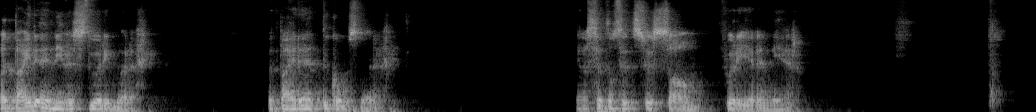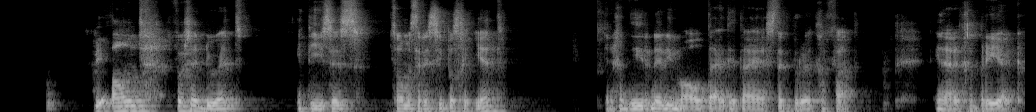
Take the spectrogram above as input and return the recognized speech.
Wat beide 'n nuwe storie nodig het. Wat beide 'n toekoms nodig het. En dan sit ons dit so saam voor die Here neer. Die aand voor sy dood het Jesus saam met sy disippels geëet. En gedurende die maaltyd het hy 'n stuk brood gevat en hy het gebreek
